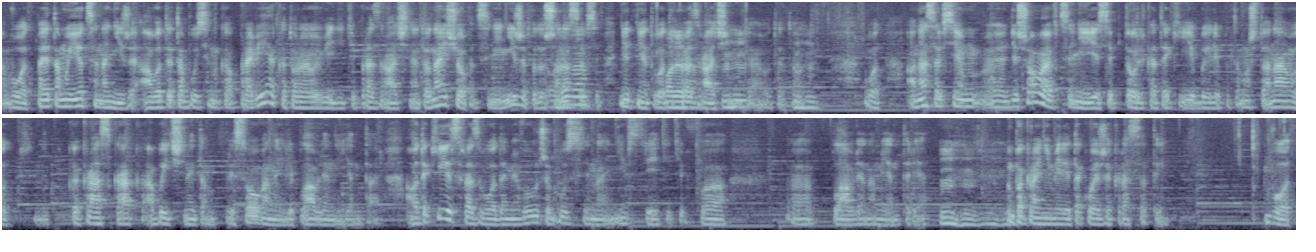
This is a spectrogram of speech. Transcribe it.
Вот, поэтому ее цена ниже. А вот эта бусинка правее, которую вы видите, прозрачная, то она еще по цене ниже, потому что Вот она это? совсем... Нет-нет, вот, Вот это? прозрачненькая, вот эта вот. Мгм. Вот. Она совсем э, дешевая в цене, если бы только такие были, потому что она вот как раз как обычный там прессованный или плавленый янтарь. А вот такие с разводами вы уже буслина не встретите в э, плавленном янтаре. Мгм, мгм. Ну, по крайней мере, такой же красоты. Вот.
